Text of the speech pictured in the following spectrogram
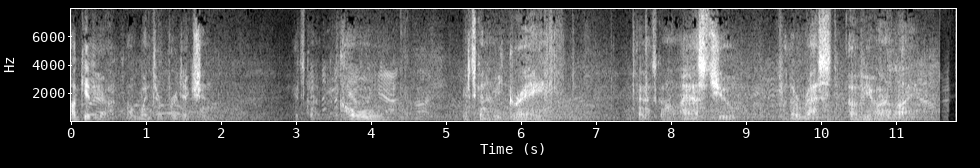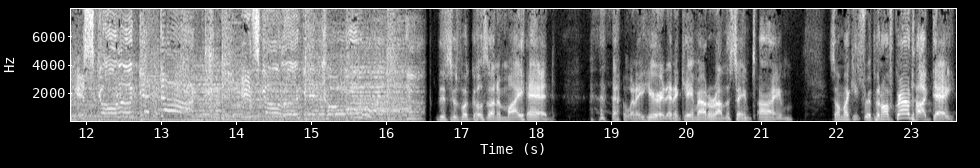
I'll give you a, a winter prediction. It's going to be cold. It's going to be gray. And it's going to last you for the rest of your life. It's gonna get dark. It's gonna get cold. This is what goes on in my head when I hear it. And it came out around the same time. So I'm like, he's ripping off Groundhog Day.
